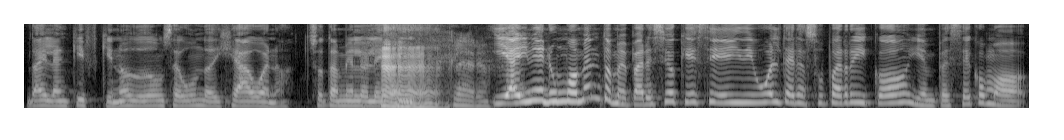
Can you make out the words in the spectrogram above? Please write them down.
Dylan que no dudó un segundo, dije, ah, bueno, yo también lo elegí. Y ahí en un momento me pareció que ese ida y vuelta era súper rico y empecé como,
